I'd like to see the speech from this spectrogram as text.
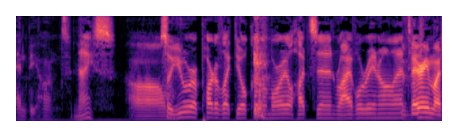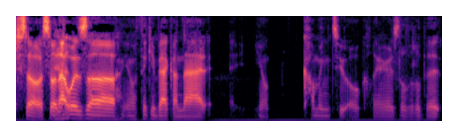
and beyond. Nice. Um, so you were a part of like the Oakland Memorial Hudson rivalry and all that. Too? Very much so. So yeah. that was, uh, you know, thinking back on that, coming to Eau Claire is a little bit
